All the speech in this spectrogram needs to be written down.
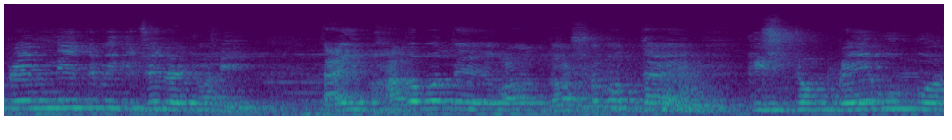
প্রেম নিয়ে তুমি কিছু লেখনি, তাই ভাগবতে দশম অধ্যায়ে কৃষ্ণ প্রেম উপর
